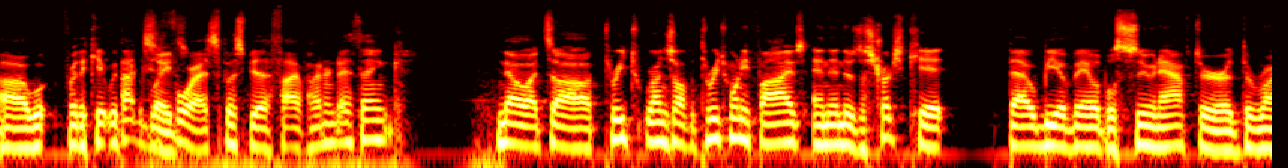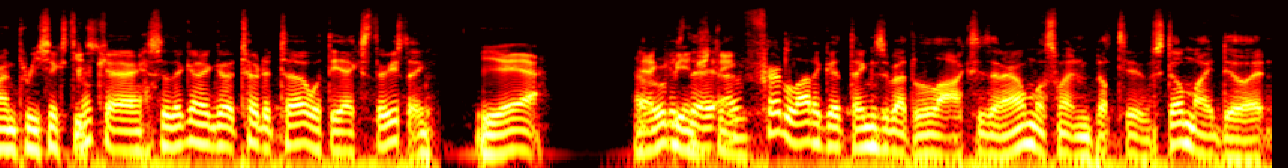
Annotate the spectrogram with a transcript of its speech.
uh, for the kit without the Oxy blades. 4, it's supposed to be at 500, I think. No, it's uh three runs off of three twenty fives, and then there's a stretch kit that will be available soon after the run three sixties. Okay, so they're going to go toe-to-toe with the X3 thing. Yeah, that Yeah, would be they- interesting. I've heard a lot of good things about the Loxies, and I almost went and built two. Still might do it.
